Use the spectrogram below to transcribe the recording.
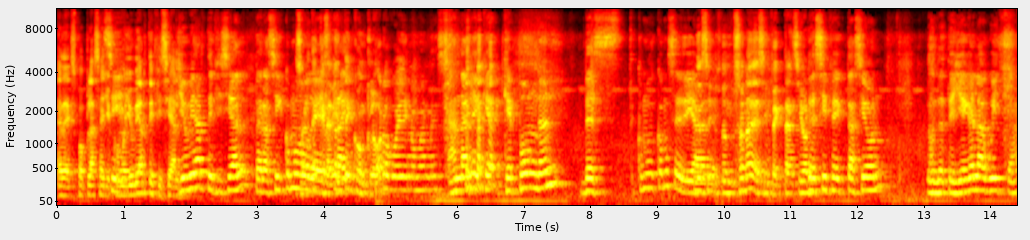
de Expo Plaza, como lluvia artificial. Lluvia artificial, pero así como ahorita de que la con cloro, güey, no mames. Ándale, que, que pongan des, ¿cómo, ¿cómo se diría? Zona de desinfectación. Desinfectación, donde te llega el agüita,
